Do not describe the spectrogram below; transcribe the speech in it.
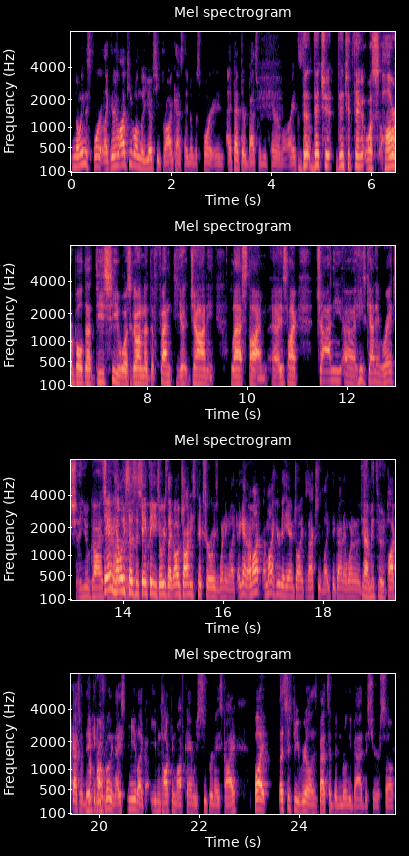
knowing the sport. Like there's a lot of people on the UFC broadcast that know the sport, and I bet their bets would be terrible, right? So, Did, did you didn't you think it was horrible that DC was gonna defend Y- Johnny last time? Uh, he's like Johnny, uh, he's getting rich. You guys, Dan Helly says the same thing. He's always like, "Oh, Johnny's picks are always winning." Like again, I'm not, I'm not here to hand Johnny because I actually like the guy, and I went on "Yeah, me too." podcast with No Nick, and he was really nice to me. Like even talking to him off camera, he's a super nice guy. But let's just be real, his bets have been really bad this year. So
